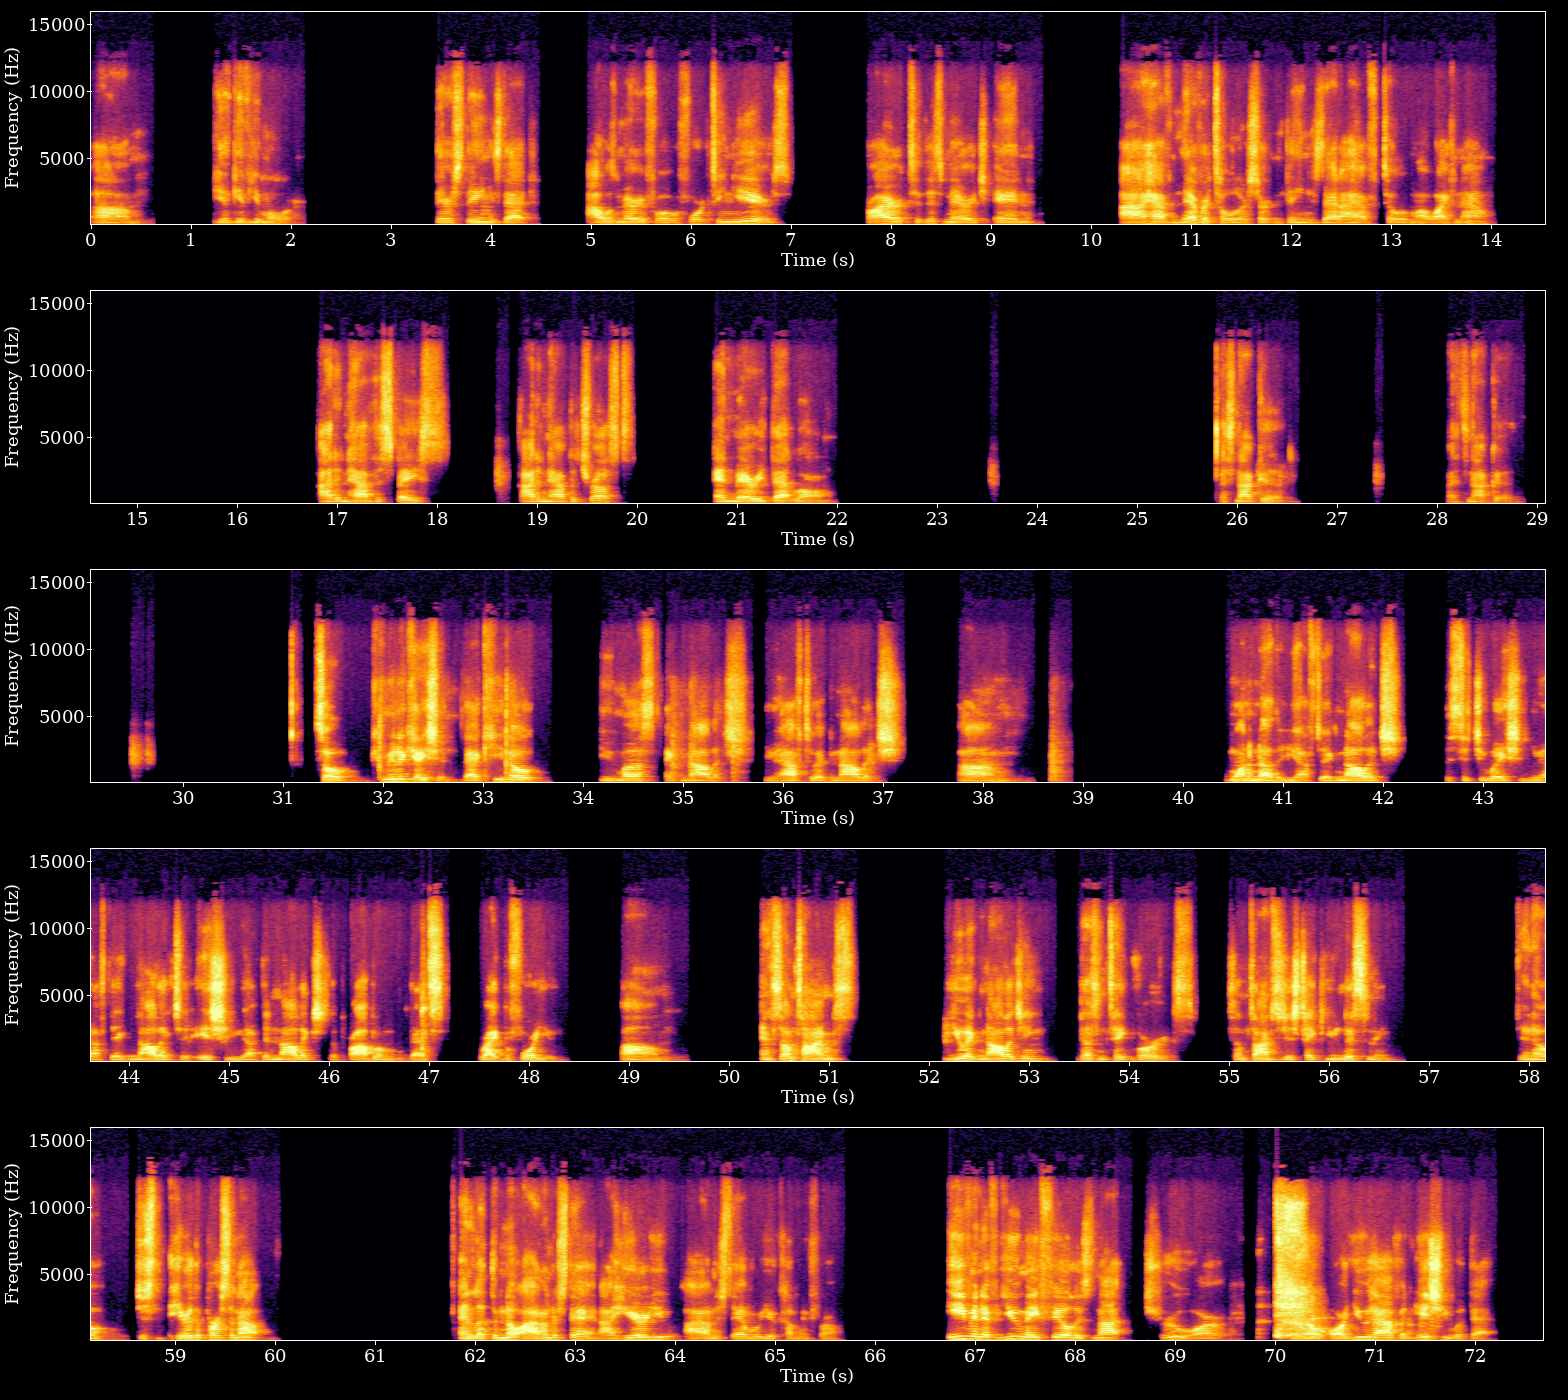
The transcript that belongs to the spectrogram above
um, he'll give you more. There's things that I was married for over 14 years prior to this marriage, and I have never told her certain things that I have told my wife now. I didn't have the space, I didn't have the trust, and married that long. It's not good. That's not good. So communication, that keynote, you must acknowledge. You have to acknowledge um, one another. You have to acknowledge the situation. You have to acknowledge the issue. You have to acknowledge the problem that's right before you. Um, and sometimes you acknowledging doesn't take words. Sometimes it just take you listening. You know, just hear the person out and let them know I understand. I hear you. I understand where you're coming from. Even if you may feel it's not true or you know or you have an issue with that,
